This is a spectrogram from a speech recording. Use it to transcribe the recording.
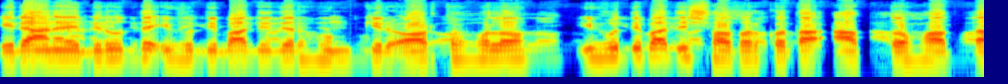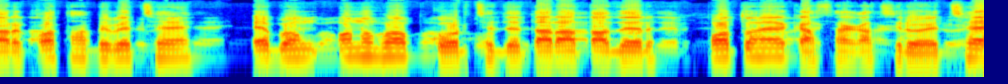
ইরানের বিরুদ্ধে ইহুদিবাদীদের হুমকির অর্থ হলো ইহুদিবাদী সতর্কতা আত্মহত্যার কথা ভেবেছে এবং অনুভব করছে যে তারা তাদের পতনের কাছাকাছি রয়েছে।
